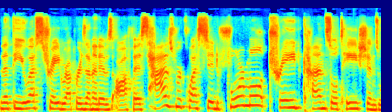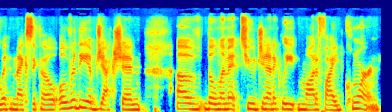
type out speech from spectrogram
that the U.S. Trade Representative's Office has requested formal trade consultations with Mexico over the objection of the limit to genetically modified corn.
